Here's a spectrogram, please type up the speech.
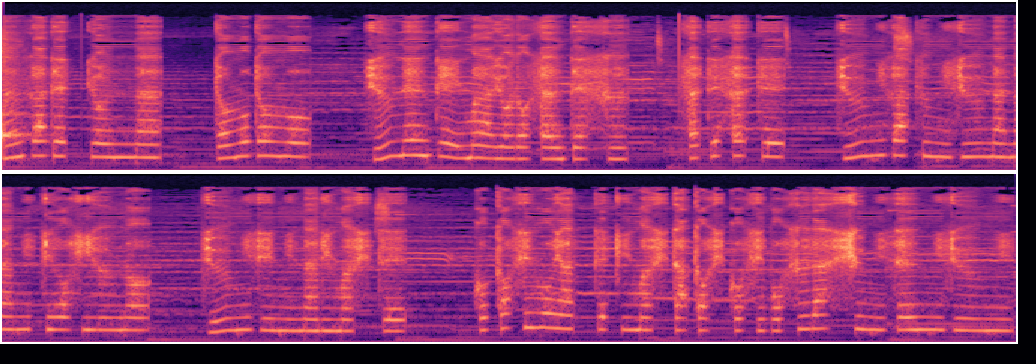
漫画でっきょんな。どもども、中年ゲーマーよろさんです。さてさて、12月27日お昼の、12時になりまして、今年もやってきました年越しボスラッシュ2022。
